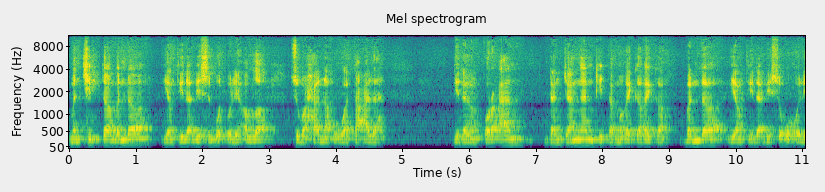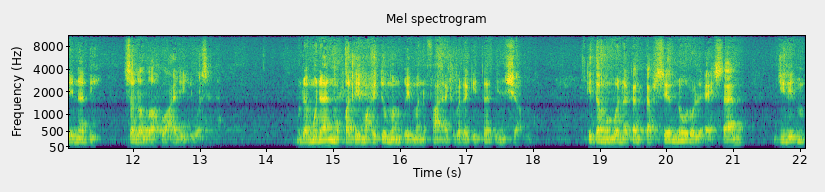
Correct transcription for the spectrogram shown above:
mencipta benda yang tidak disebut oleh Allah Subhanahu wa taala di dalam Quran dan jangan kita mereka-reka benda yang tidak disuruh oleh Nabi sallallahu alaihi wasallam. Mudah-mudahan mukadimah itu memberi manfaat kepada kita insya-Allah. Kita menggunakan tafsir Nurul Ihsan jilid 4.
